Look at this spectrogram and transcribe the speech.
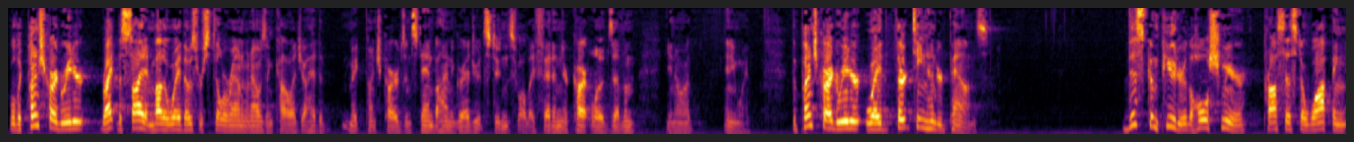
Well, the punch card reader right beside it, and by the way, those were still around when I was in college. I had to make punch cards and stand behind the graduate students while they fed in their cartloads of them. You know, anyway. The punch card reader weighed 1300 pounds. This computer, the whole schmear, processed a whopping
